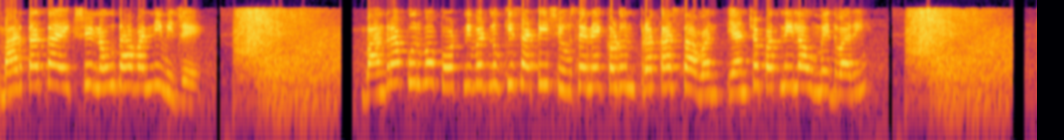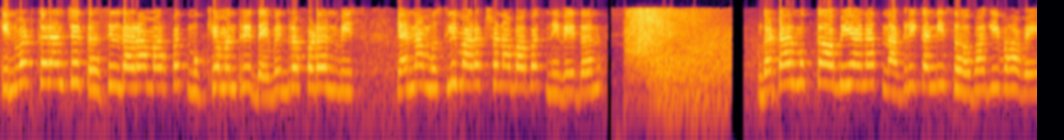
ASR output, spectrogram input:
भारताचा एकशे नऊ धावांनी विजय. बांद्रा पूर्व पोटनिवडणुकीसाठी शिवसेनेकडून प्रकाश सावंत यांच्या पत्नीला उमेदवारी. किनवटकरांचे तहसीलदारामार्फत मुख्यमंत्री देवेंद्र फडणवीस यांना मुस्लिम आरक्षणाबाबत निवेदन. गटारमुक्त अभियानात नागरिकांनी सहभागी व्हावे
